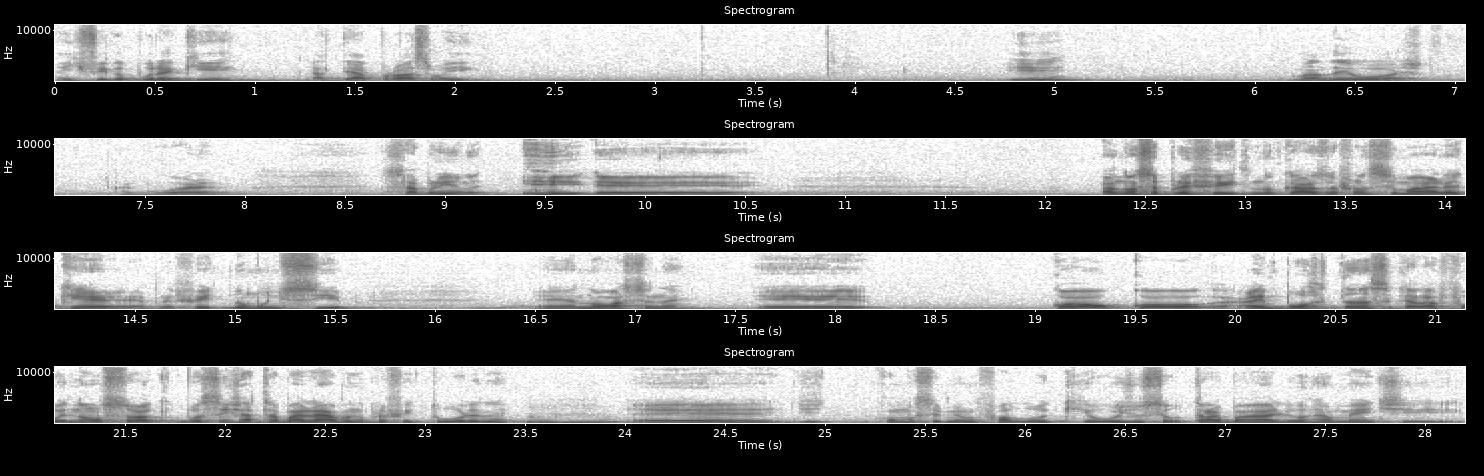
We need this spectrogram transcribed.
A gente fica por aqui. Até a próxima aí. E manda aí o Washington. Agora, Sabrina, é, a nossa prefeita, no caso a Francimara, que é, é prefeita do município, é, nossa, né? É, qual, qual a importância que ela foi, não só que você já trabalhava na prefeitura, né? Uhum. É, de, como você mesmo falou, que hoje o seu trabalho realmente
